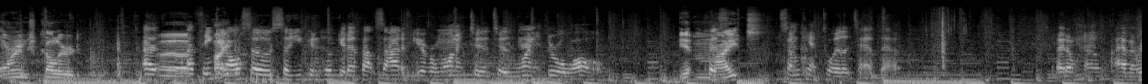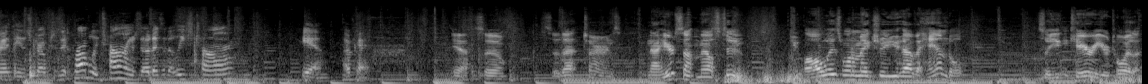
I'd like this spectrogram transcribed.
orange colored. I, Uh, I think pipe. it also so you can hook it up outside if you ever wanted to to run it through a wall. It might. Some camp toilets have that. I don't know. I haven't read the instructions. It probably turns though. Does it at least turn? Yeah. Okay. Yeah. So so that turns. Now here's something else too. You always want to make sure you have a handle so you can carry your toilet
